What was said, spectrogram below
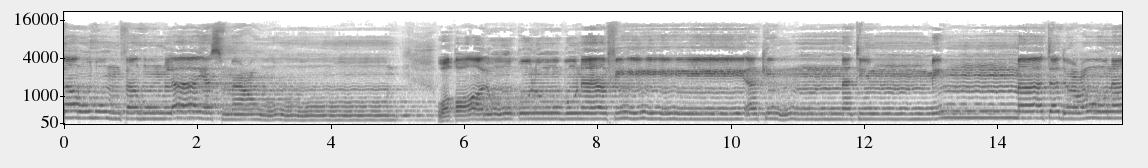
أكثرهم فهم لا يسمعون. وقالوا قلوبنا في أكنة مما تدعونا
